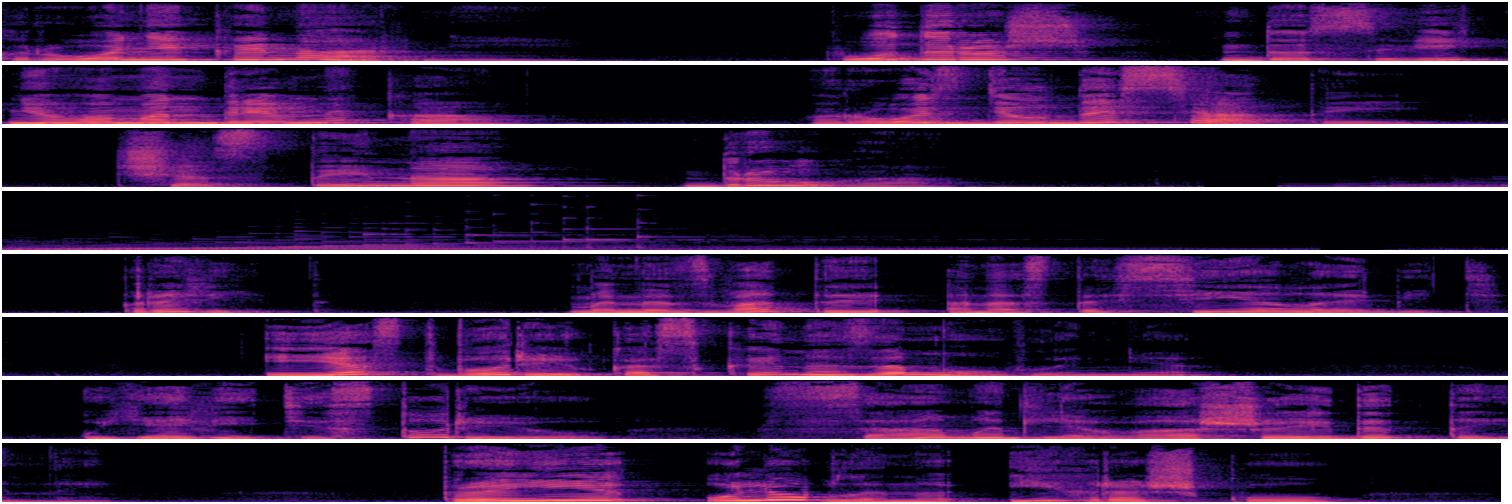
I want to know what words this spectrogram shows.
Хроніки Нарнії. Подорож досвітнього мандрівника. Розділ 10. Частина 2. Привіт! Мене звати Анастасія Лебідь. І я створюю казки на замовлення. Уявіть історію саме для вашої дитини про її улюблену іграшку,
